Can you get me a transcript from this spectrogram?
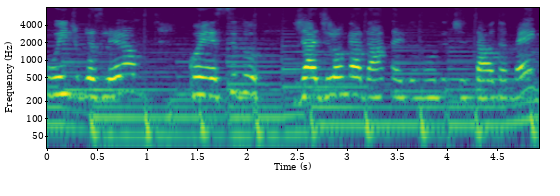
o índio brasileiro é conhecido já de longa data aí do mundo digital também,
